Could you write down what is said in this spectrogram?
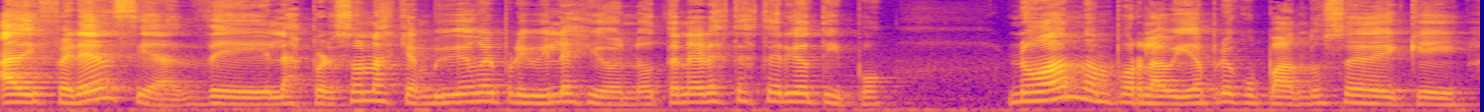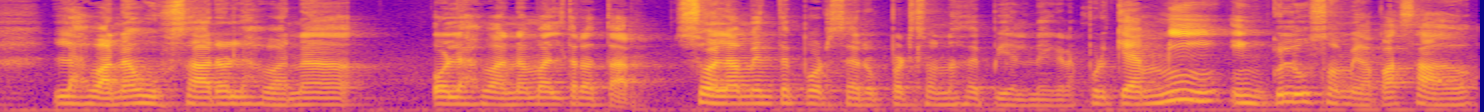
a diferencia de las personas que han vivido en el privilegio de no tener este estereotipo, no andan por la vida preocupándose de que las van a abusar o las van a o las van a maltratar solamente por ser personas de piel negra. Porque a mí incluso me ha pasado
